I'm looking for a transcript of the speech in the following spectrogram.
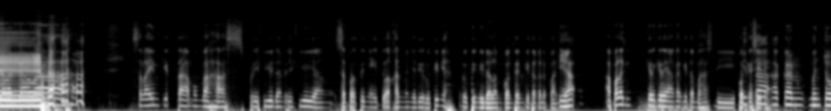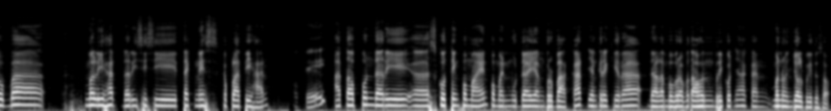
kawan-kawan. Selain kita membahas preview dan review yang sepertinya itu akan menjadi rutin ya, rutin di dalam konten kita ke depannya. Iya, Apalagi kira-kira yang akan kita bahas di podcast kita ini? akan mencoba melihat dari sisi teknis kepelatihan Oke. ataupun dari eh, scouting pemain, pemain muda yang berbakat yang kira-kira dalam beberapa tahun berikutnya akan menonjol begitu, Sok.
